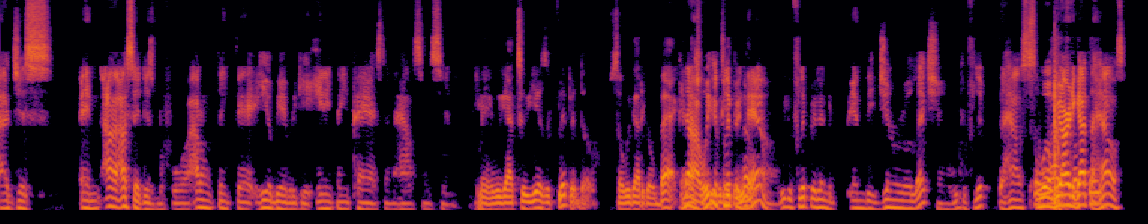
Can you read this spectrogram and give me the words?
I just and I, I said this before. I don't think that he'll be able to get anything passed in the House and Senate. I mean, we got two years to flip it though, so we got to go back. And No, that's what we can flip it to know. down. We can flip it in the in the general election. We can flip the House. So well, we already got the House.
